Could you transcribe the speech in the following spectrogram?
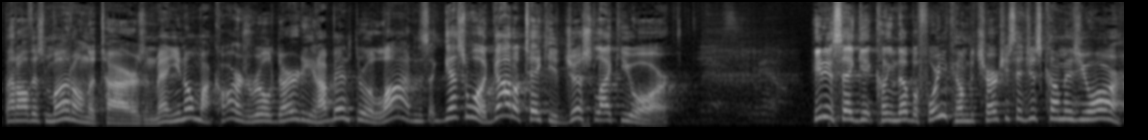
about all this mud on the tires. And man, you know, my car's real dirty and I've been through a lot. And said, guess what? God will take you just like you are. He didn't say get cleaned up before you come to church. He said just come as you are.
